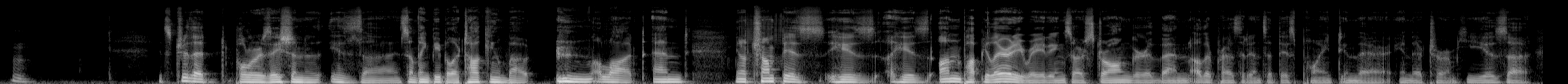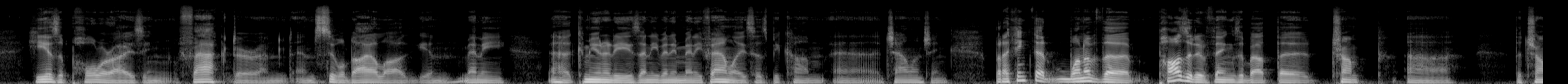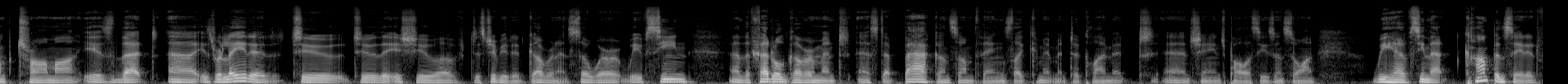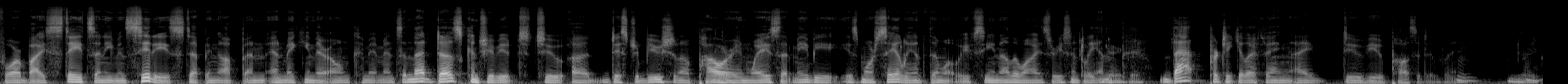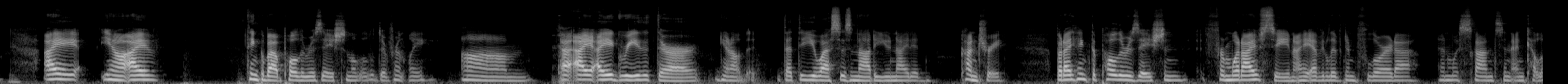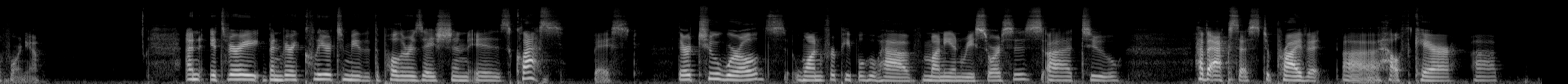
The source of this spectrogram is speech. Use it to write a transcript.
It's true that polarization is uh, something people are talking about a lot, and you know, Trump is his his unpopularity ratings are stronger than other presidents at this point in their in their term. He is a he is a polarizing factor, and and civil dialogue in many uh, communities and even in many families has become uh, challenging. But I think that one of the positive things about the Trump uh, the Trump trauma is that uh, is related to to the issue of distributed governance. So where we've seen uh, the federal government uh, step back on some things like commitment to climate uh, change policies and so on, we have seen that compensated for by states and even cities stepping up and, and making their own commitments. And that does contribute to a distribution of power in ways that maybe is more salient than what we've seen otherwise recently. And that particular thing I do view positively. I, you know, I think about polarization a little differently. Um, I, I agree that there are, you know, that, that the U.S. is not a united country, but I think the polarization, from what I've seen, I have lived in Florida and Wisconsin and California, and it's very been very clear to me that the polarization is class based. There are two worlds: one for people who have money and resources uh, to have access to private uh, health care, uh,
